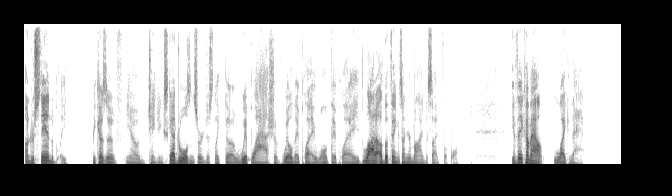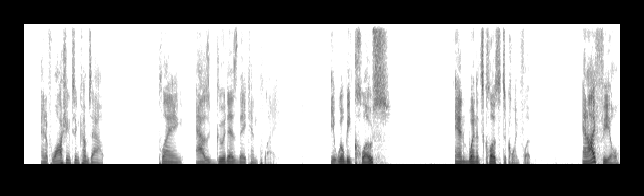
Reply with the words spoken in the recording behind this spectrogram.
understandably, because of, you know, changing schedules and sort of just like the whiplash of will they play, won't they play, a lot of other things on your mind beside football. If they come out like that, and if Washington comes out playing as good as they can play, it will be close. And when it's close, it's a coin flip. And I feel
